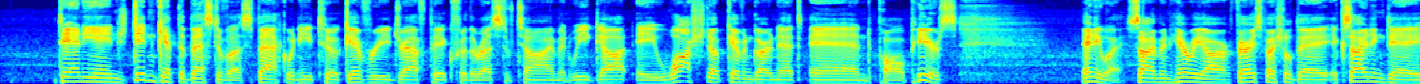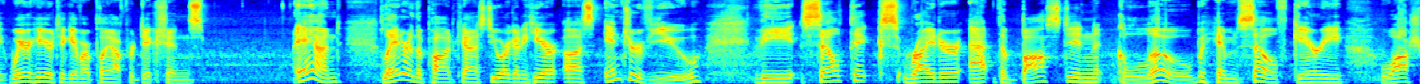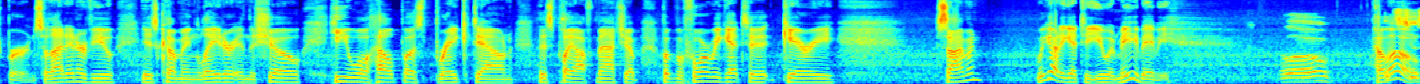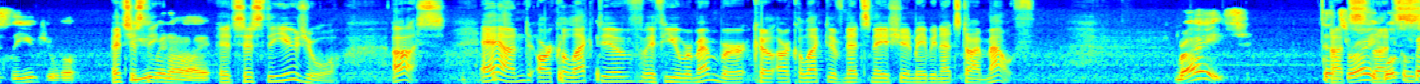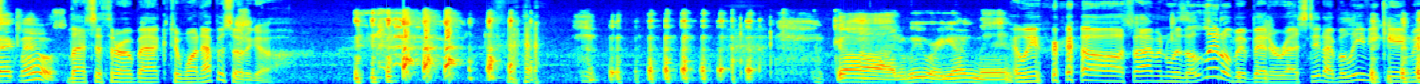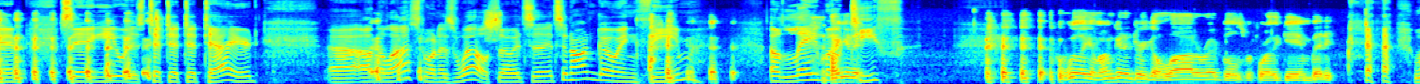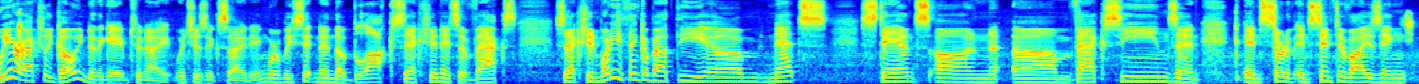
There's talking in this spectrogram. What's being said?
Danny Ainge didn't get the best of us back when he took every draft pick for the rest of time, and we got a washed up Kevin Garnett and Paul Pierce. Anyway, Simon, here we are. Very special day, exciting day. We're here to give our playoff predictions. And later in the podcast, you are going to hear us interview the Celtics writer at the Boston Globe himself, Gary Washburn. So that interview is coming later in the show. He will help us break down this playoff matchup. But before we get to Gary, Simon, we got to get to you and me, baby. Hello. Hello. It's just the usual. It's just you the- and I. It's just the usual. Us. And our collective, if you remember, co- our collective Nets Nation, maybe Nets Time mouth. Right. That's, That's- right. that's- Welcome back, Mouth. That's a throwback to one episode ago. God, we were young then. We were, oh, Simon was a little bit better rested. I believe he came in saying he was tired uh, on the last one as well. So it's a, it's an ongoing theme, a lay motif. William, I'm going to drink a lot of Red Bulls before the game, buddy. We are actually going to the game tonight, which is exciting. We'll be sitting in the block section. It's a Vax section. What do you think about the um, Nets' stance on um, vaccines and and sort of incentivizing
